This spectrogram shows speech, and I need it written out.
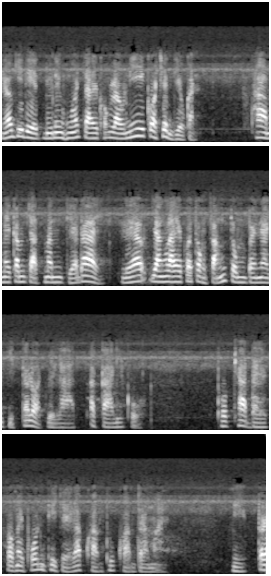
แล้วกิเลสอยู่ในหัวใจของเรานี้ก็เช่นเดียวกัน ถ้าไม่กำจัดมันเสียได้ แล้วอย่างไรก็ต้องฝังจมไปในจิตตลอดเวลาอากาลิโกพบชาติใดก็ไม่พ้นที่จะรับความทุกข์ความทรมาน นี่ปร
